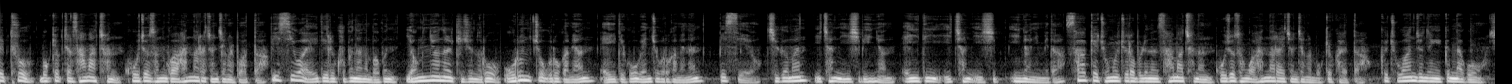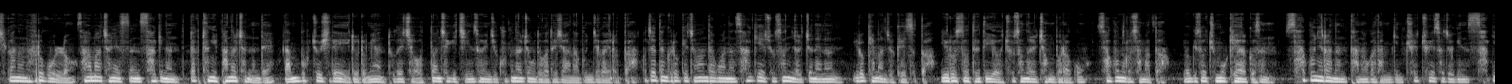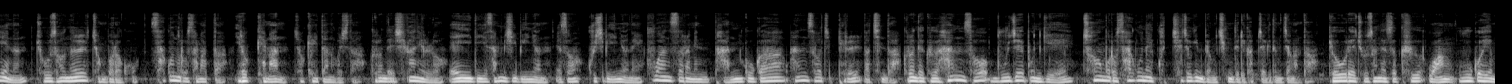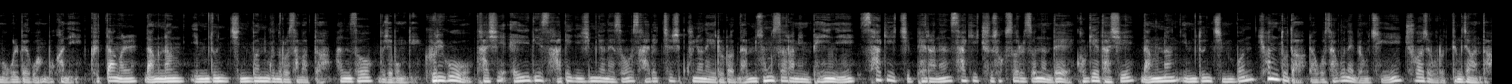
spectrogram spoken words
클립 2 목격자 사마천 고조선과 한나라 전쟁을 보았다. BC와 AD를 구분하는 법은 영년을 기준으로 오른쪽으로 가면 AD고 왼쪽으로 가면은 BC예요. 지금은 2022년 AD 2022년입니다. 사학계 조물주라 불리는 사마천은 고조선과 한나라의 전쟁을 목격하였다. 그 조한 전쟁이 끝나고 시간은 흐르고 흘러 사마천이 쓴 사기는 짝퉁이 판을 쳤는데 남북조 시대에 이르려면 도대체 어떤 책이 진서인지 구분할 정도가 되지 않아 문제가 일었다. 어쨌든 그렇게 전한다고 하는 사기의 조선 열전에는 이렇게만 적혀 있었다. 이로써 드디어 조선을 정벌하고 사군으로 삼았다. 여기서 주목해야 할 것은 사군이라는 단어가 담긴 최초의 서적인 사기 에는 조선을 정벌하고 사군으로 삼았다. 이렇게만 적혀 있다는 것이다. 그런데 시간이 흘러 AD 32년에서 92년에 후한 사람인 반고가 한서 집필을 마친다. 그런데 그 한서 무제본기에 처음으로 사군의 구체적인 명칭들이 갑자기 등장한다. 겨울에 조선에서 그 왕 우거의 목을 베고 항복하니 그 땅을 낭랑 임둔 진번군으로 삼았다. 한서 무제본기. 그리고 다시 AD 420년에서 479년에 이르러 남송 사람인 베인이 사기 집회라는 사기 주석서를 썼는데 거기에 다시 낭랑 임둔 진번 현도다라고 사군의 명칭이 추가적으로 등장한다.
